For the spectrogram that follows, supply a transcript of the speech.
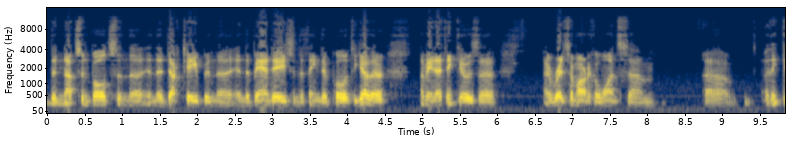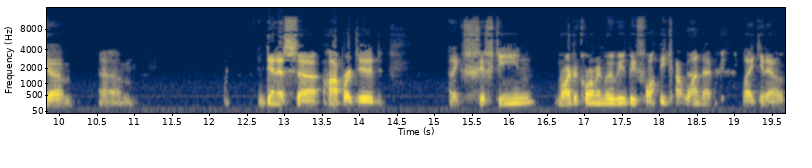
the nuts and bolts and the and the duct tape and the and the band aids and the thing to pull it together. I mean, I think it was a. I read some article once. Um, uh, I think um, um, Dennis uh, Hopper did I think, 15 Roger Corman movies before he got one that, like, you know,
